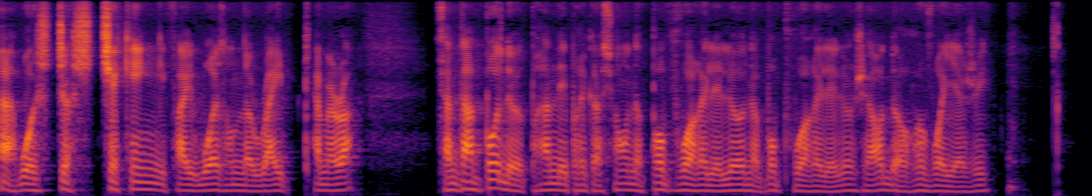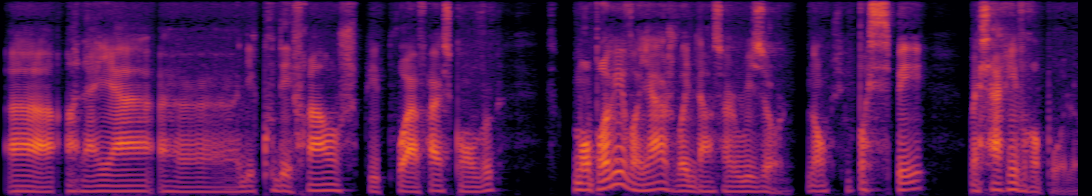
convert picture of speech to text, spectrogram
I was just checking if I was on the right camera. Ça ne me tente pas de prendre des précautions, de ne pas pouvoir aller là, ne pas pouvoir aller là. J'ai hâte de revoyager euh, en ayant euh, des coups des franches puis pouvoir faire ce qu'on veut. Mon premier voyage va être dans un resort. Donc, c'est pas si pire, mais ça n'arrivera pas. Là.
